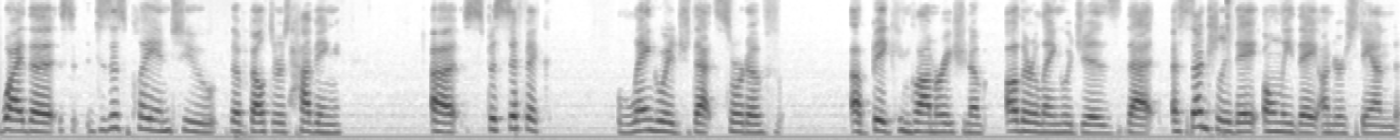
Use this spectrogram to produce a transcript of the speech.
why the does this play into the Belters having a specific language that's sort of a big conglomeration of other languages that essentially they only they understand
